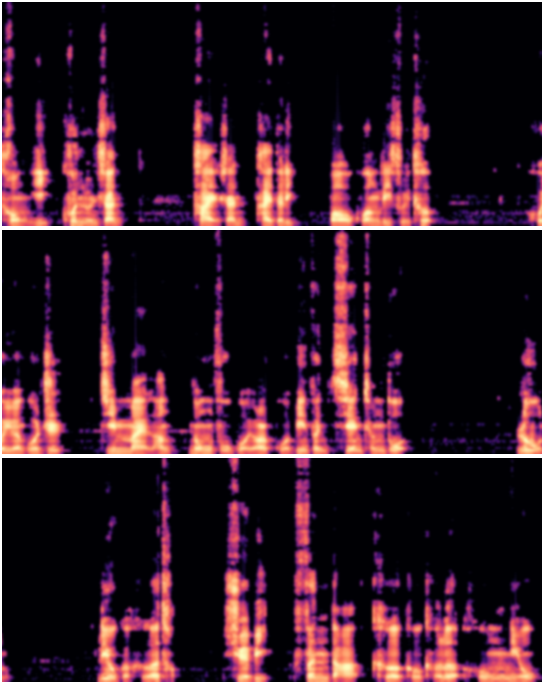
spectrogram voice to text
统一、昆仑山、泰山、泰德利、宝矿力水特、汇源果汁、金麦郎、农夫果园果缤纷、鲜橙多、露露、六个核桃、雪碧、芬达、可口可乐、红牛、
